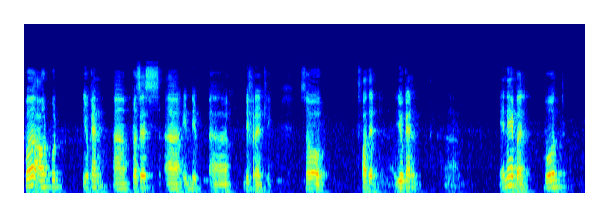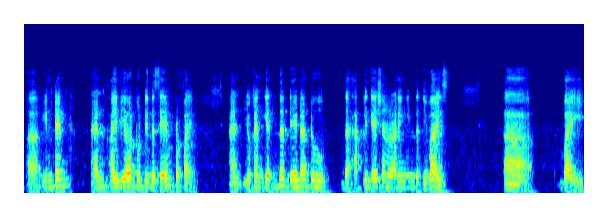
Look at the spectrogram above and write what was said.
per output, you can uh, process uh, it di differently. So for that, you can enable both intent and IP output in the same profile and you can get the data to the application running in the device uh, by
